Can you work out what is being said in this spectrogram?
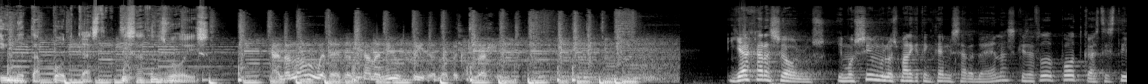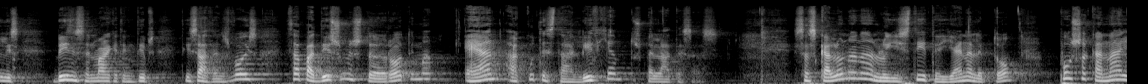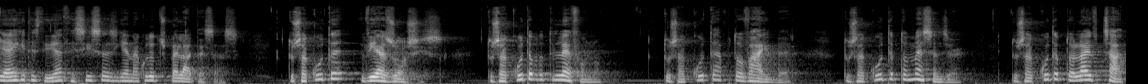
Είναι τα podcast της Athens Voice. And along with it has come a new freedom of expression. Γεια χαρά σε όλους. Είμαι ο σύμβουλος Marketing Θέμης 41 και σε αυτό το podcast της στήλης Business and Marketing Tips της Athens Voice θα απαντήσουμε στο ερώτημα εάν ακούτε στα αλήθεια τους πελάτες σας. Σας καλώ να αναλογιστείτε για ένα λεπτό πόσα κανάλια έχετε στη διάθεσή σας για να ακούτε τους πελάτες σας. Τους ακούτε διαζώσει. Τους ακούτε από το τηλέφωνο. Τους ακούτε από το Viber. Τους ακούτε από το Messenger. Τους ακούτε από το live chat.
